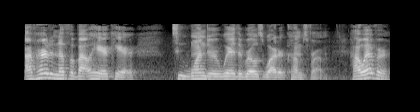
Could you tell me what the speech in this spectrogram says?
I've heard enough about hair care to wonder where the rose water comes from. However,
